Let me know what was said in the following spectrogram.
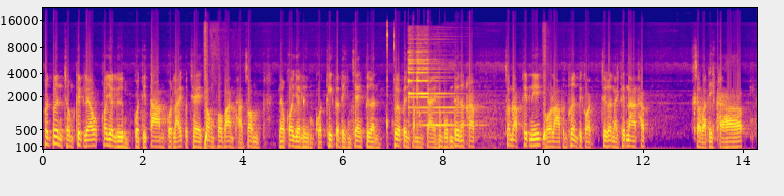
เพื่อนๆชมคลิปแล้วก็อย่าลืมกดติดตามกดไลค์กดแชร์ช่องพ่อบ้านผ่าซ่อม แล้วก็อย่าลืมกดที่กระดิ่งแจ้งเตือน เพื่อเป็นกำลังใจให้ผมด้วยนะครับสำหรับคลิปนี้ขอลาเพื่อนๆไปก่อน เจอกันใหม่คลิปหน้าครับ สวัสดีครับ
